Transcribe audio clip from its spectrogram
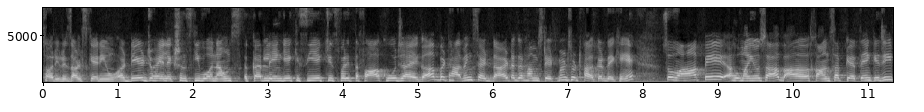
सॉरी रिजल्ट्स कह रही हूँ डेट जो है इलेक्शंस की वो अनाउंस कर लेंगे किसी एक चीज़ पर इतफाक हो जाएगा। बट हैविंग सेट दैट अगर हम स्टेटमेंट्स उठाकर देखें सो वहाँ पे हुमायूं साहब खान साहब कहते हैं कि जी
